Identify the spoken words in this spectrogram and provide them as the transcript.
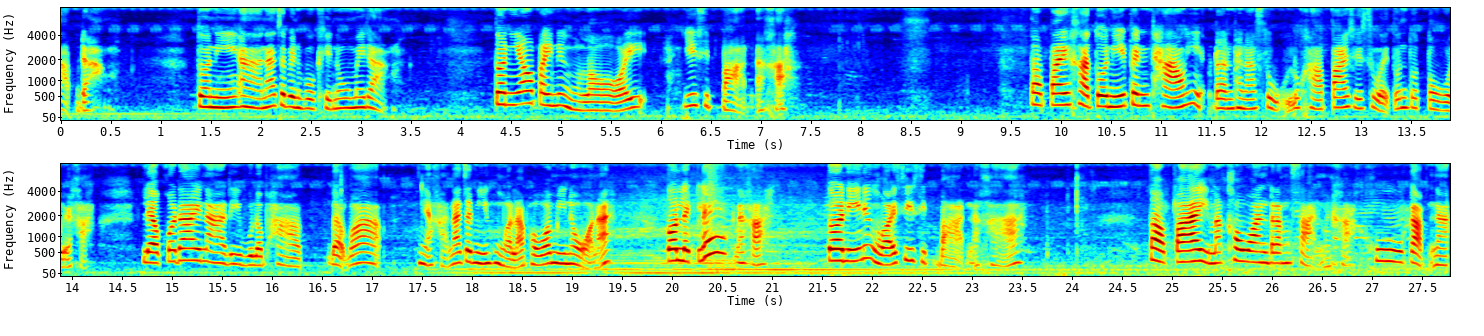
กาบด่าง ตัวนี้อ่าน่าจะเป็นโวลเคโนไม่ด่าง ตัวนี้เอาไปหนึ่งร้อยยี่สิบบาทนะคะ ต่อไปค่ะตัวนี้เป็นเท้าหิรันพนาสูรลูกค้าป้ายสวยๆต้นโตๆเลยค่ะ แล้วก็ได้นาดีบุรพาแบบว่าเนี่ยค่ะน่าจะมีหัวแล้วเพราะว่ามีหนอนะต้นเล็กๆนะคะ ตัวนี้ 140 บาทนะคะ ต่อไปมัคควานรังสรรค์ค่ะ คู่กับนา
